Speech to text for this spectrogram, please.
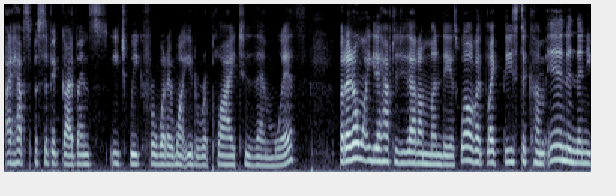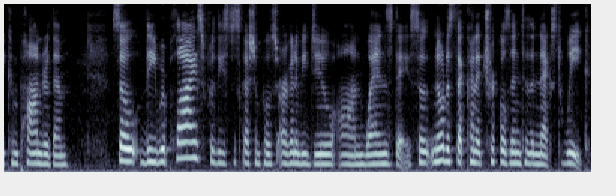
I have specific guidelines each week for what I want you to reply to them with, but I don't want you to have to do that on Monday as well. I'd like these to come in and then you can ponder them. So the replies for these discussion posts are going to be due on Wednesday. So notice that kind of trickles into the next week.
